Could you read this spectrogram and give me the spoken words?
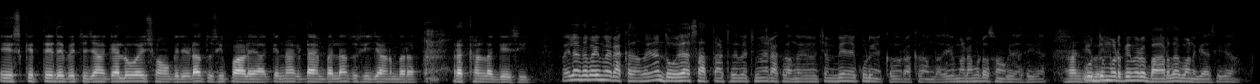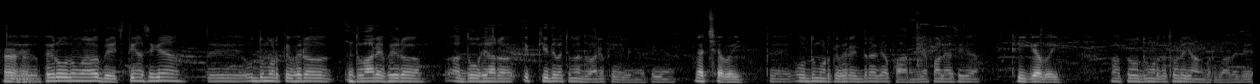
ਇਸ ਕਿੱਤੇ ਦੇ ਵਿੱਚ ਜਾਂ ਕਹਿ ਲਓ ਇਹ ਸ਼ੌਂਕ ਜਿਹੜਾ ਤੁਸੀਂ ਪਾਲਿਆ ਕਿੰਨਾ ਕੁ ਟਾਈਮ ਪਹਿਲਾਂ ਤੁਸੀਂ ਜਾਨਵਰ ਰੱਖਣ ਲੱਗੇ ਸੀ? ਪਹਿਲਾਂ ਤਾਂ ਭਾਈ ਮੈਂ ਰੱਖਦਾ ਹੁੰਦਾ ਸੀ ਨਾ 2007-8 ਦੇ ਵਿੱਚ ਮੈਂ ਰੱਖਦਾ ਹੁੰਦਾ ਸੀ ਚੰਬੀਆਂ ਦੀਆਂ ਕੁੜੀਆਂ ਇੱਕ ਦੋ ਰੱਖਦਾ ਹੁੰਦਾ ਸੀ ਮਾੜਾ ਮੋਟਾ ਸ਼ੌਂਕ ਜਿਹਾ ਸੀਗਾ। ਉਦੋਂ ਮੁੜ ਕੇ ਮੇਰਾ ਬਾਹਰ ਦਾ ਬਣ ਗਿਆ ਸੀਗਾ। ਤੇ ਫਿਰ ਉਦੋਂ ਮੈਂ ਉਹ ਵੇਚਤੀਆਂ ਸੀਗੀਆਂ ਤੇ ਉਦੋਂ ਮੁੜ ਕੇ ਫਿਰ ਦੁਬਾਰੇ ਫਿਰ ਆਹ 2021 ਦੇ ਵਿੱਚ ਮੈਂ ਦੁਬਾਰੇ ਫੇਰ ਲਈਆਂ ਸੀਗੀਆਂ। ਅੱਛਾ ਬਾਈ। ਤੇ ਉਦੋਂ ਮੁੜ ਕੇ ਫਿਰ ਇੱਧਰ ਆ ਗਿਆ ਫਾਰਮ ਜਿਹਾ ਪਾਲਿਆ ਸੀਗਾ। ਠੀਕ ਹੈ ਬਾਈ। ਫਿਰ ਉਦੋਂ ਮੁੜ ਕੇ ਥੋੜੇ ਜਾਨਵਰ ਵੱਧ ਗਏ।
